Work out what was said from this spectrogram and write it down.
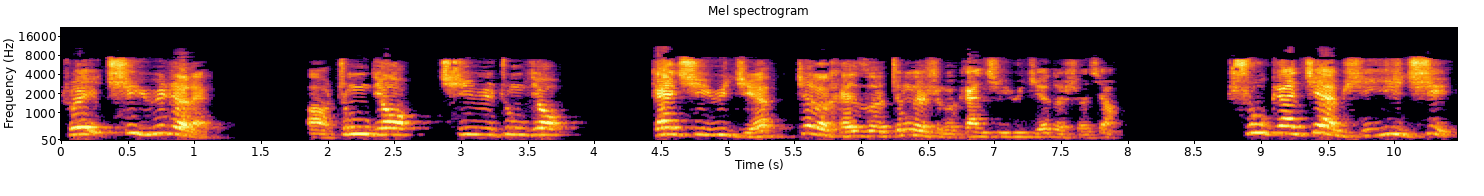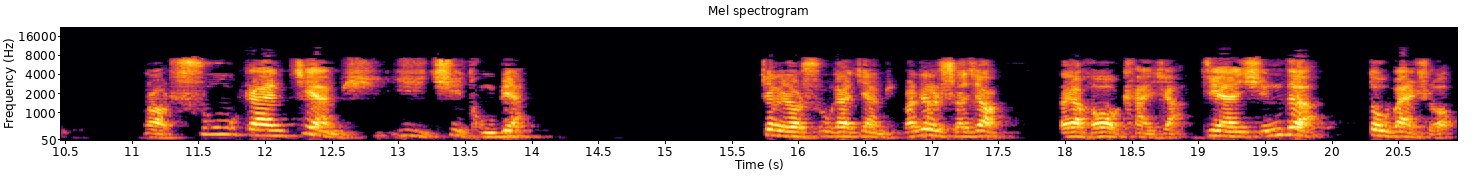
所以其余的嘞，啊，中焦，其余中焦，肝气郁结，这个孩子真的是个肝气郁结的舌象，疏肝健脾益气，啊，疏肝健脾益气通便，这个要疏肝健脾，把这个舌象大家好好看一下，典型的豆瓣舌。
